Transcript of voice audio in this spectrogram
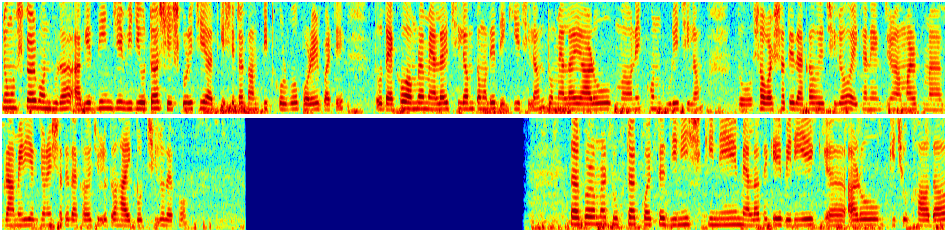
নমস্কার বন্ধুরা, আগের দিন যে ভিডিওটা শেষ করেছি, আজকে সেটা কমপ্লিট করব পরের পার্টে। তো দেখো, আমরা মেলায় ছিলাম, তোমাদের দেখিয়েছিলাম। তো মেলায় আরও অনেকক্ষণ ঘুরেছিলাম। তো সবার সাথে দেখা হয়েছিল। এখানে একজন, আমার গ্রামেরই একজনের সাথে দেখা হয়েছিল। তো হাই করছিল দেখো। তারপর আমরা টুকটাক কয়েকটা জিনিস কিনে মেলা থেকে বেরিয়ে আরও কিছু খাওয়া দাওয়া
